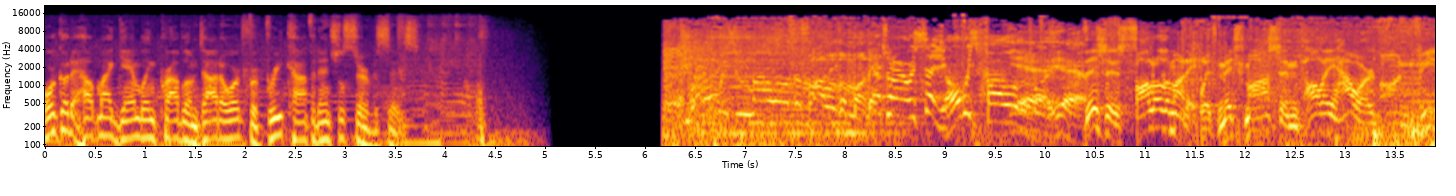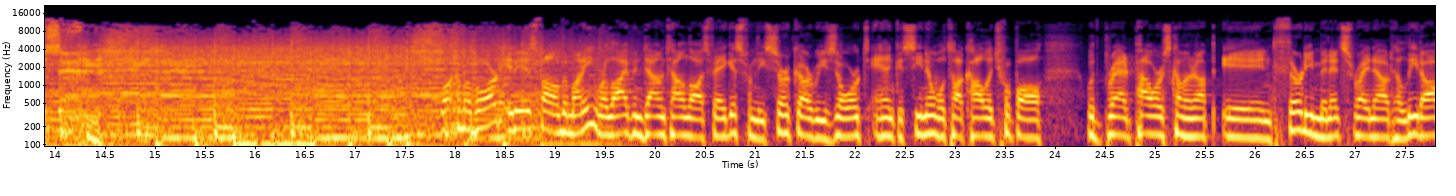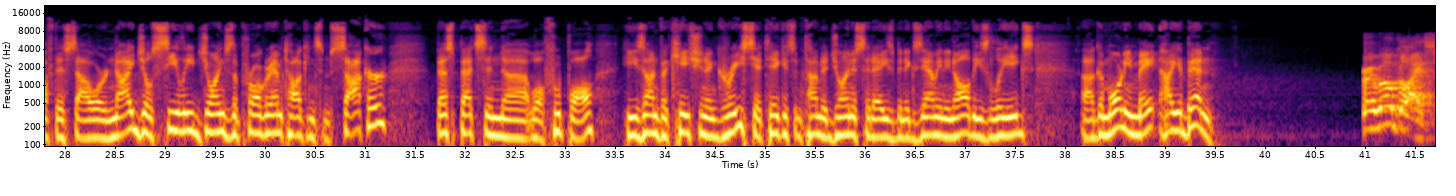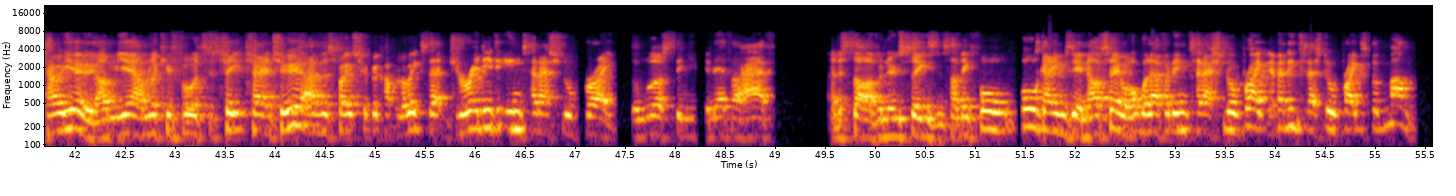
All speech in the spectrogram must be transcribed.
or go to helpmygamblingproblem.org for free confidential services. Follow the, follow the money. That's what I always say. You always follow the Yeah, money. yeah. This is Follow the Money with Mitch Moss and Pauly Howard on VSIN. Welcome aboard. It is Follow the Money. We're live in downtown Las Vegas from the Circa Resort and Casino. We'll talk college football with Brad Powers coming up in 30 minutes. Right now, to lead off this hour, Nigel Seeley joins the program talking some soccer. Best bets in, uh, well, football. He's on vacation in Greece. He had taken some time to join us today. He's been examining all these leagues. Uh, good morning, mate. How you been? Very well, guys. How are you? Um, yeah, I'm looking forward to chatting to you. I haven't spoken to you for a couple of weeks. That dreaded international break, the worst thing you can ever have at the start of a new season. Suddenly, four four games in, I'll tell you what, we'll have an international break. They've had international breaks for months.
